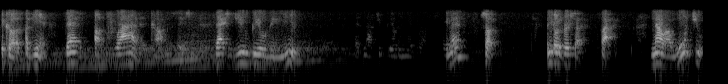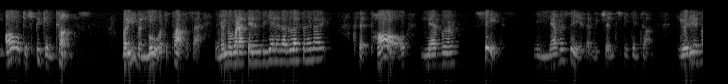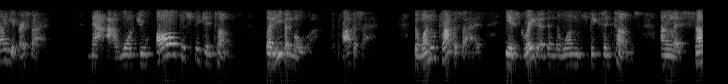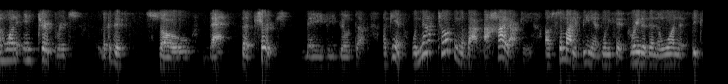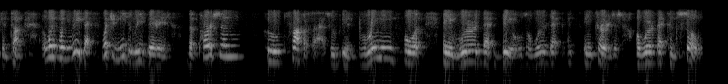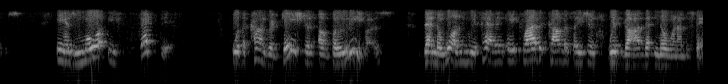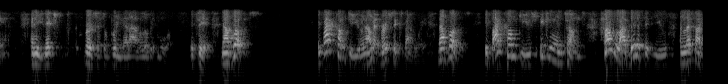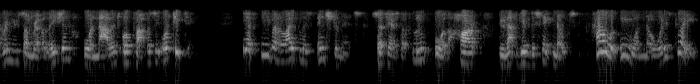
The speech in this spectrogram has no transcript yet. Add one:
Because, again, that's a private conversation. That's you building you. That's not you building your brother. Amen? So, let me go to verse 5. Now I want you all to speak in tongues, but even more to prophesy. Remember what I said in the beginning of the lesson tonight? I said Paul never says, he never says that we shouldn't speak in tongues. Here it is right here, verse 5. Now I want you all to speak in tongues, but even more to prophesy. The one who prophesies is greater than the one who speaks in tongues, unless someone interprets, look at this, so that the church may be built up. Again, we're not talking about a hierarchy of somebody being, when he says greater than the one that speaks in tongues. When, when you read that, what you need to read there is the person who prophesies, who is bringing forth a word that builds, a word that encourages, a word that consoles, is more effective for the congregation of believers than the one who is having a private conversation with God that no one understands. And these next verses will bring that out a little bit more. It says, Now, brothers, if I come to you, and I'm at verse 6, by the way. Now, brothers, if I come to you speaking in tongues, how will I benefit you unless I bring you some revelation or knowledge or prophecy or teaching? If even lifeless instruments such as the flute or the harp do not give distinct notes, how will anyone know what is played?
